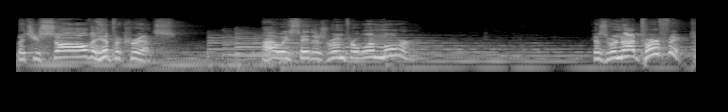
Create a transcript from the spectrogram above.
but you saw all the hypocrites. I always say there's room for one more because we're not perfect.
